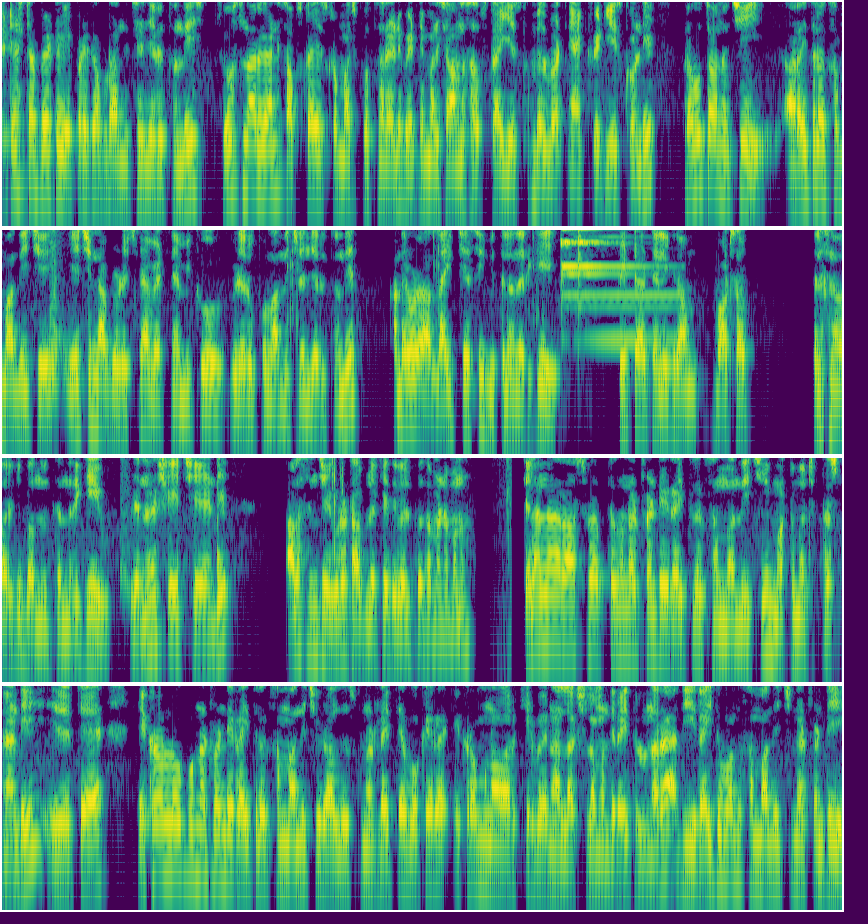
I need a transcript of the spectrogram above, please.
Latest update ఎప్పటికప్పుడు అందించడం జరుగుతుంది. చూస్తున్నారు కానీ సబ్స్క్రైబ్ చేసుకోవడం మర్చిపోతున్నారని వెంటనే మన ఛానల్ సబ్స్క్రైబ్ చేసుకొని బెల్ బటన్ యాక్టివేట్ చేసుకోండి. ప్రభుత్వం నుంచి ఆ రైతులకు సంబంధించి ఏ చిన్న అప్డేట్ వచ్చినా వెంటనే మీకు వీడియో రూపంలో అందించడం జరుగుతుంది. అందరూ కూడా లైక్ చేసి మిత్రులందరికీ ట్విట్టర్ టెలిగ్రామ్ వాట్సాప్ తెలిసిన వారికి బంధుమిత్రులందరికీ వీడియోను షేర్ చేయండి. ఆలోచించే కూడా టాపిక్లోకి అయితే వెళ్ళిపోదామండి మనం. తెలంగాణ రాష్ట్ర వ్యాప్తంగా ఉన్నటువంటి రైతులకు సంబంధించి మొట్టమొదటి ప్రశ్న అండి. ఏదైతే ఎకరంలోపు ఉన్నటువంటి రైతులకు సంబంధించి వివరాలు చూసుకున్నట్లయితే ఒకే ఎకరం ఉన్న వారికి ఇరవై నాలుగు లక్షల మంది రైతులు ఉన్నారు? అది రైతు బంధు సంబంధించినటువంటి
